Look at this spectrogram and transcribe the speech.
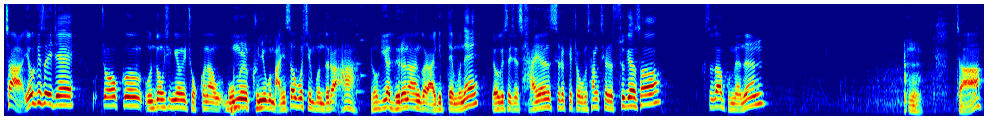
자 여기서 이제 조금 운동신경이 좋거나 몸을 근육을 많이 써보신 분들은 아 여기가 늘어나는 걸 알기 때문에 여기서 이제 자연스럽게 조금 상체를 숙여서 쓰다 보면은 음, 자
